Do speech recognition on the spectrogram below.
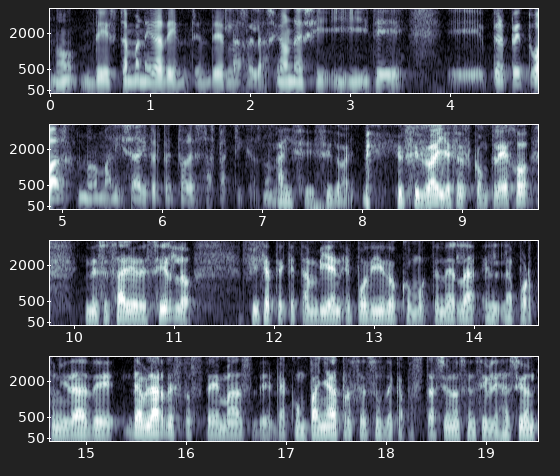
¿no? de esta manera de entender las relaciones y de eh, perpetuar, normalizar y perpetuar estas prácticas. ¿no? Ay, sí, sí lo hay. sí lo hay, eso es complejo, necesario decirlo. Fíjate que también he podido como tener la, oportunidad de, hablar de estos temas, de, de, acompañar procesos de capacitación o sensibilización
